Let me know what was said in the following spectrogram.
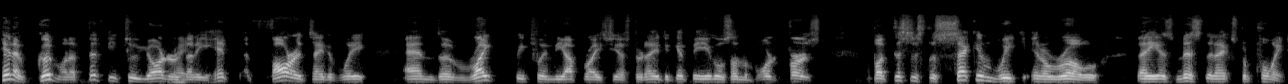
hit a good one, a 52 yarder right. that he hit authoritatively and uh, right between the uprights yesterday to get the Eagles on the board first. But this is the second week in a row that he has missed an extra point.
